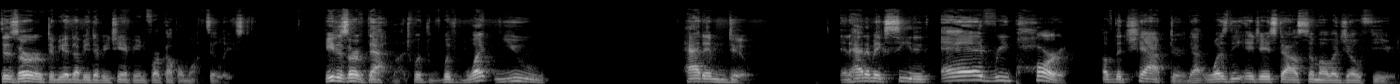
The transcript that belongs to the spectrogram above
deserved to be a WWE champion for a couple months at least. He deserved that much with with what you had him do, and had him exceeded every part of the chapter that was the AJ Styles Samoa Joe feud.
